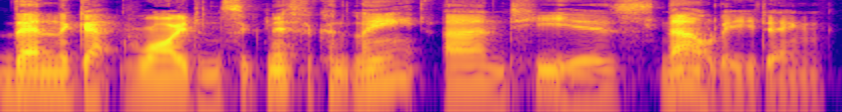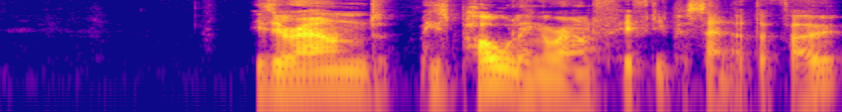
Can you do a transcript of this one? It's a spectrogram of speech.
Then the gap widened significantly, and he is now leading. He's around, he's polling around 50% of the vote.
